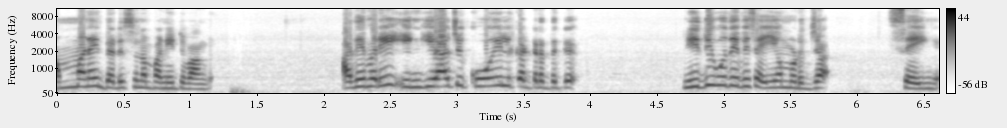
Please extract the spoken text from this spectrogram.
அம்மனை தரிசனம் பண்ணிட்டு வாங்க. அதே மாதிரி எங்கேயாச்சும் கோயில் கட்டுறதுக்கு நிதி உதவி செய்ய முடிஞ்சா செய்யுங்க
